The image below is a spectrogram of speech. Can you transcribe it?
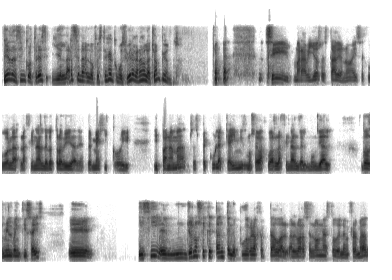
pierden 5-3 y el Arsenal lo festeja como si hubiera ganado la Champions. Sí, maravilloso estadio, ¿no? Ahí se jugó la, final del otro día de, México y, Panamá. Se especula que ahí mismo se va a jugar la final del Mundial 2026. Eh, y sí, yo no sé qué tanto le pudo haber afectado al, Barcelona esto de la enfermedad.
